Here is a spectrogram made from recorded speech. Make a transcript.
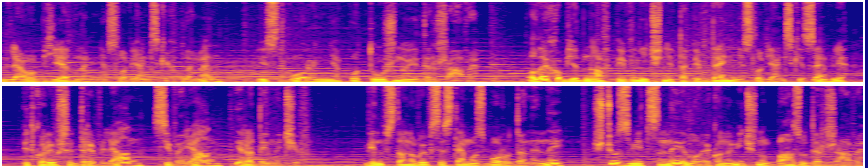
для об'єднання слов'янських племен і створення потужної держави. Олег об'єднав північні та південні слов'янські землі, підкоривши древлян, сіверян і радимичів. Він встановив систему збору данини, що зміцнило економічну базу держави.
